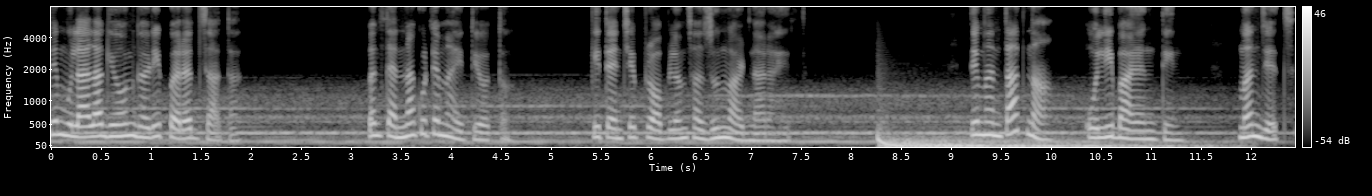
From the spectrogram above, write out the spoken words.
ते मुलाला घेऊन घरी परत जातात. पण त्यांना कुठे माहिती होतं? की त्यांचे प्रॉब्लेम्स अजून वाढणार आहेत. ते म्हणतात ना ओली बाळंतीन म्हणजेच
